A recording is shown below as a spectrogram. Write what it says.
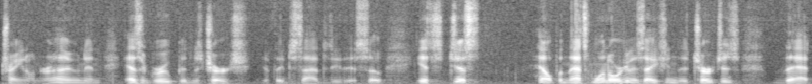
train on their own and as a group in the church if they decide to do this. So it's just helping. That's one organization, the churches, that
